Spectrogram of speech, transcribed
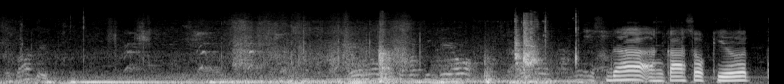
Eh, bakit? Ayun o, nakakat si Gio. Isda, ang kaso cute.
